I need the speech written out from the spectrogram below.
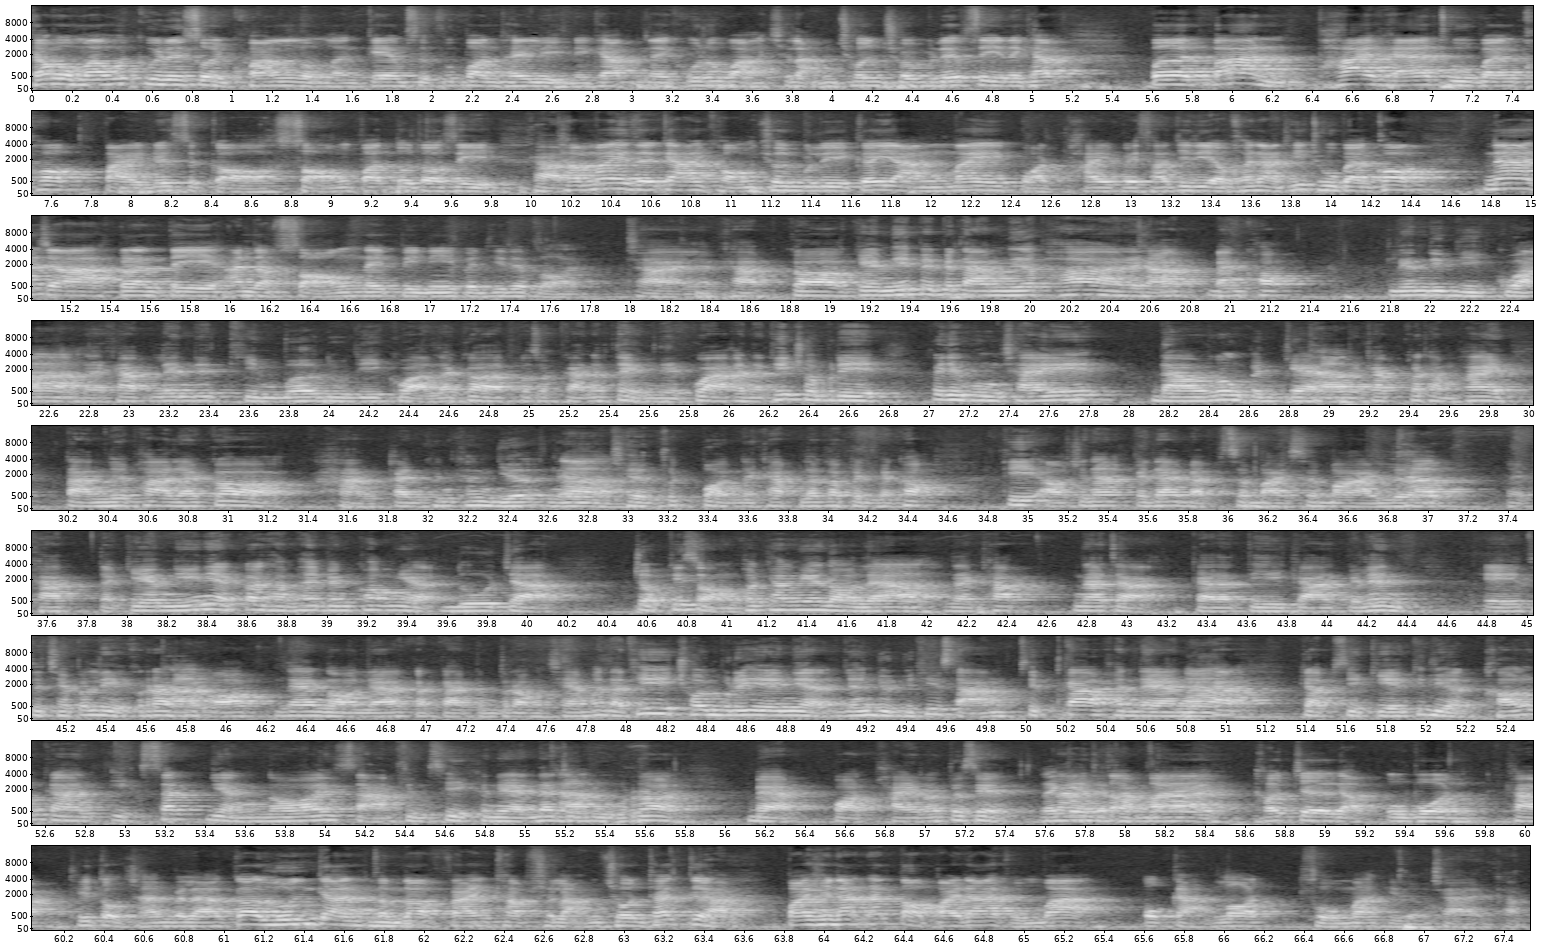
ครับผมมาพูดคุยในส่วนความหลงหลังเกมศึกฟุตบอลไทยลีกนะครับในคู่ระหว่างฉลามชนชนบุรีเอฟซีนะครับเปิดบ้านพ่ายแพ้ทูแบงคอกไปด้วยสกอร์ 2 ประตูต่อครับ4ทำให้สถานการณ์ของชนบุรีก็ยังไม่ปลอดภัยไปซะทีเดียว ขณะที่ทูแบงคอกน่าจะการันตีอันดับ 2 ในปีนี้เป็นที่เรียบร้อย ใช่แล้วครับ ก็เกมนี้เป็นไปตามเนื้อผ้านะคครัรับบแบงคอก เล่นได้ดีกว่าอ่านนะครับเล่นได้ทีมเวิร์กดูดีกว่า แล้วก็ประสบการณ์นักเตะเหนือกว่าขณะที่ชลบุรีก็ยังคงใช้ดาวรุ่งเป็นแกนครับนะครับก็ทำให้ตามเนื้อผ้าแล้วก็ห่างกันค่อนข้างเยอะในอ่าเชิงฟุตบอลนะครับแล้วก็เป็นแบงคอกที่เอาชนะไปได้แบบสบายๆเลยครับนะครับแต่เกมนี้เนี่ยก็ทำให้แบงคอกเนี่ยดูจะจบที่ 2 ค่อนข้างแน่นอนแล้วอ่านะครับน่าจะการันตีการไปเล่น เอฟซีแชมเปี้ยนลีกรอบคเพรับลย์ออฟแน่นอนแล้วกับการเป็นรองแชมป์ขณะที่ชนบุรีเองเนี่ยยังหยุดอยู่ที่ 39 คะแนนนะครับกับ 4 เกมที่เหลือเขาต้องการอีกสักอย่างน้อย 3-4 คะแนนน่าจะครับอยู่รอดแบบปลอดภัย100%และเกมน่าจะต่อทำไปได้เขาเจอกับอุบลครับที่ตกชั้นไปแล้ว ก็ลุ้นกันสำหรับแฟนคลับฉลามชน ถ้าเกิดครับไปชนะนั้นต่อไปได้ผมว่าโอกาสรอดสูงมากทีเดียวใช่ครับ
